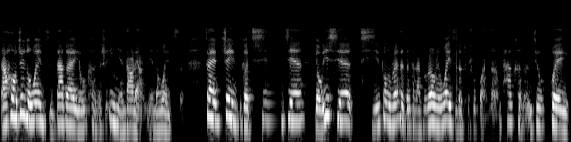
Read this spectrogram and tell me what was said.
然后这个位置大概有可能是一年到两年的位置，在这个期间，有一些提供 resident library 位置的图书馆呢，它可能就会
